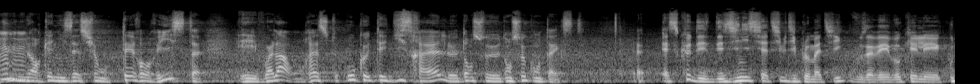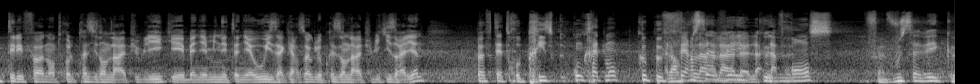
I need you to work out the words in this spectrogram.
mhm. organisation terroriste et voilà, on reste aux côtés d'Israël dans ce, dans ce contexte. Est-ce que des, initiatives diplomatiques, vous avez évoqué les coups de téléphone entre le président de la République et Benjamin Netanyahou, Isaac Herzog, le président de la République israélienne, peuvent être prises concrètement? Que peut faire la, France? Enfin, Vous savez que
